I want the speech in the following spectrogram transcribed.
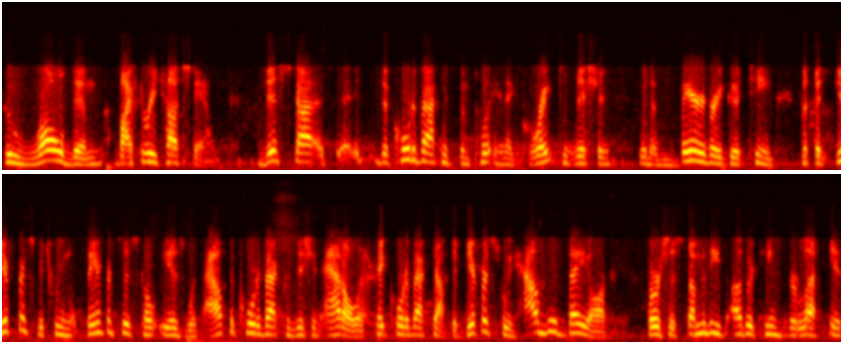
who rolled them by three touchdowns this guy, the quarterback has been put in a great position with a very, very good team. But the difference between what San Francisco is without the quarterback position at all, let's take quarterbacks out, the difference between how good they are versus some of these other teams that are left is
